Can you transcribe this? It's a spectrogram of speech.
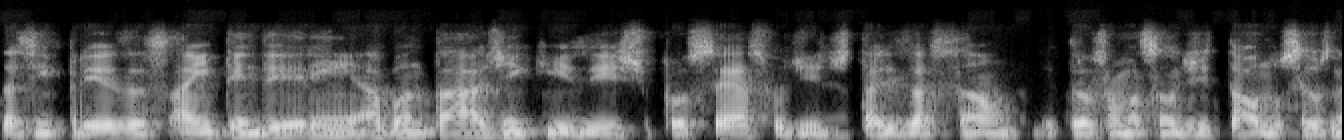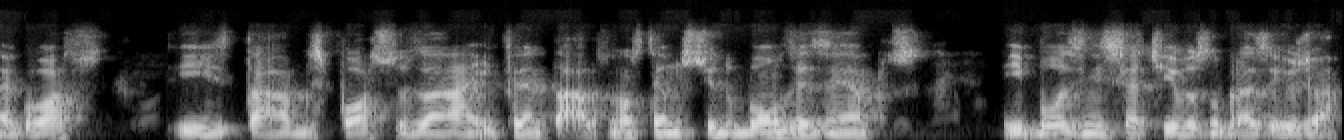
das empresas a entenderem a vantagem que existe o processo de digitalização, de transformação digital nos seus negócios e estar dispostos a enfrentá-los. Nós temos tido bons exemplos e boas iniciativas no Brasil já.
